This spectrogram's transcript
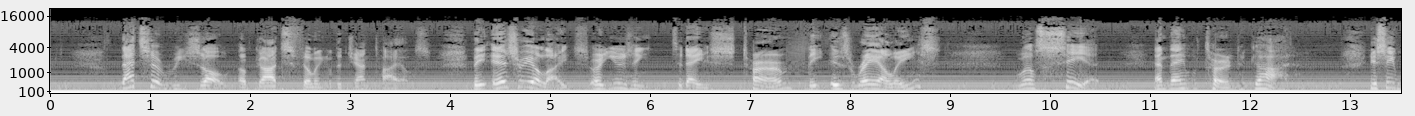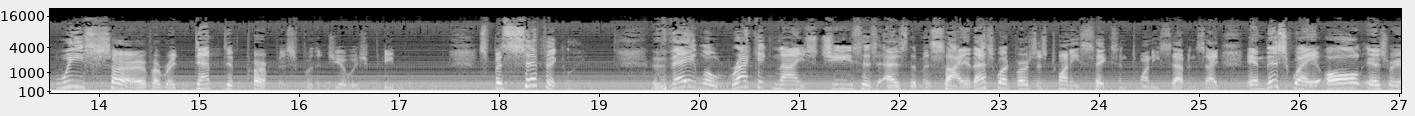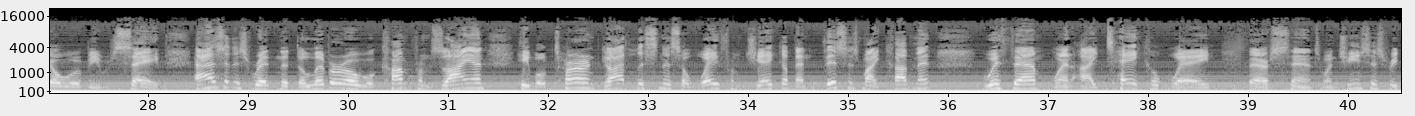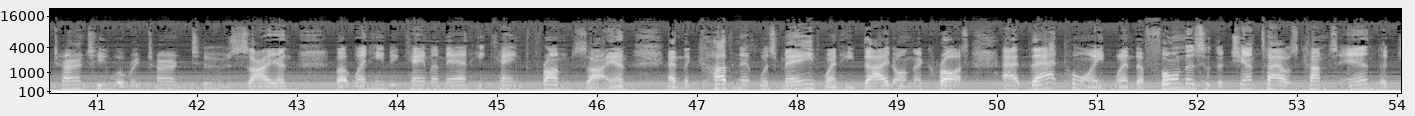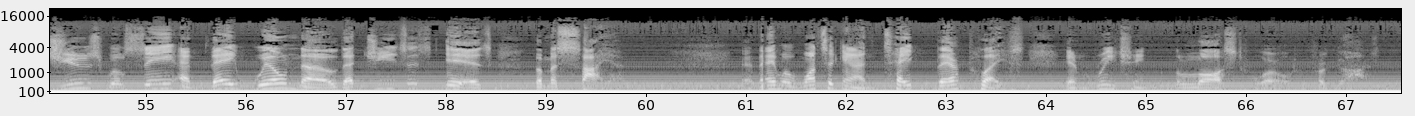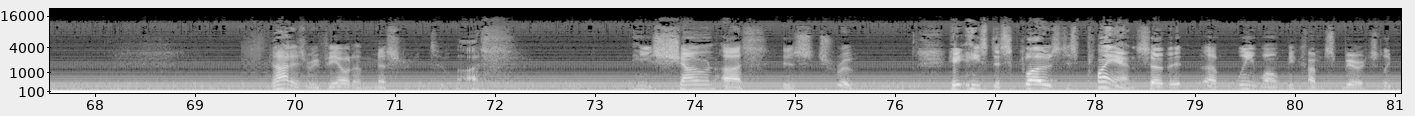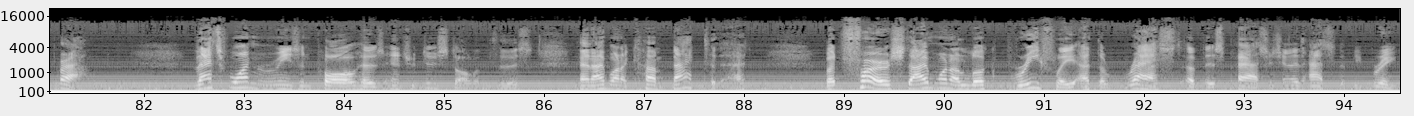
That's a result of God's filling of the Gentiles. The Israelites, or using today's term, the Israelis, will see it and they will turn to God. You see, we serve a redemptive purpose for the Jewish people. Specifically, they will recognize Jesus as the Messiah. That's what verses 26 and 27 say. In this way, all Israel will be saved. As it is written, the deliverer will come from Zion. He will turn godlessness away from Jacob, and this is my covenant with them when I take away their sins. When Jesus returns, he will return to Zion but when he became a man, he came from Zion, and the covenant was made when he died on the cross. At that point, when the fullness of the Gentiles comes in, the Jews will see and they will know that Jesus is the Messiah. And they will once again take their place in reaching the lost world for God. God has revealed a mystery to us he's shown us his truth. He, he's disclosed his plan so that uh, we won't become spiritually proud. That's one reason Paul has introduced all of this, and I want to come back to that. But first, I want to look briefly at the rest of this passage, and it has to be brief.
